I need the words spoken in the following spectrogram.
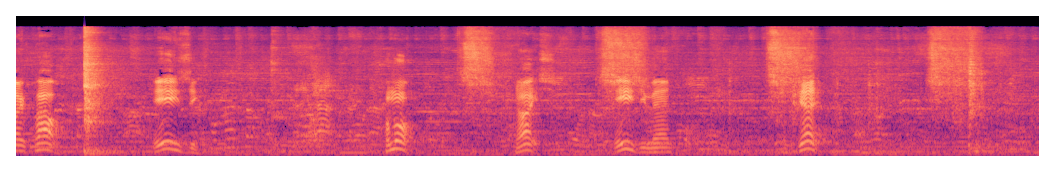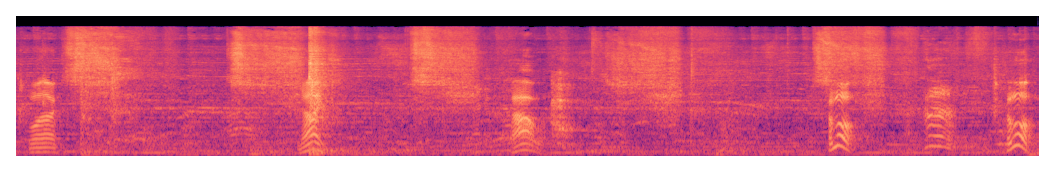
On, power. Easy. Come on. Nice. Easy, man. Let's get it. Larry. Nice. Power. Come on. Come on.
